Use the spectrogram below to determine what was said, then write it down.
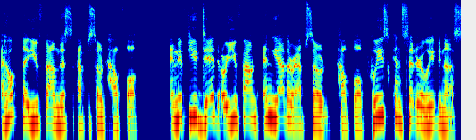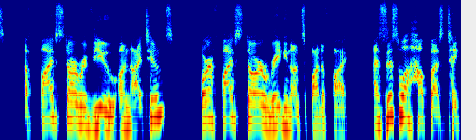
I hope that you found this episode helpful. And if you did or you found any other episode helpful, please consider leaving us a five star review on iTunes or a five star rating on Spotify, as this will help us take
